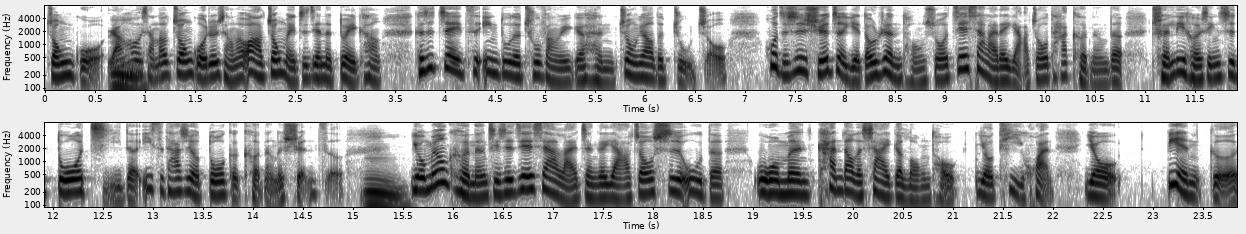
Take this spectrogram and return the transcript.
中国，然后想到中国就想到哇，中美之间的对抗。可是这一次印度的出访有一个很重要的主轴，或者是学者也都认同说，接下来的亚洲它可能的权力核心是多极的，意思它是有多个可能的选择。嗯。有没有可能，其实接下来整个亚洲事务的，我们看到的下一个龙头有替换、有变革、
